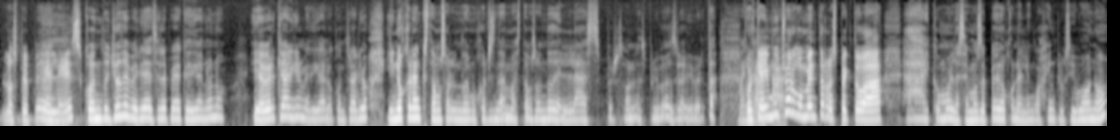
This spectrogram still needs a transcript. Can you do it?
los PPLs, cuando yo debería de ser la primera que diga no, no. Y a ver que alguien me diga lo contrario. Y no crean que estamos hablando de mujeres nada más, estamos hablando de las personas privadas de la libertad. Me Porque hay mucho argumento respecto a, ay, cómo le hacemos de pedo con el lenguaje inclusivo, ¿no?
